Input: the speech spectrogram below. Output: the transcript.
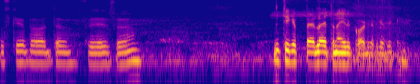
उसके बाद फिर, ठीक है, पहला इतना ही रिकॉर्ड करके देखें।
